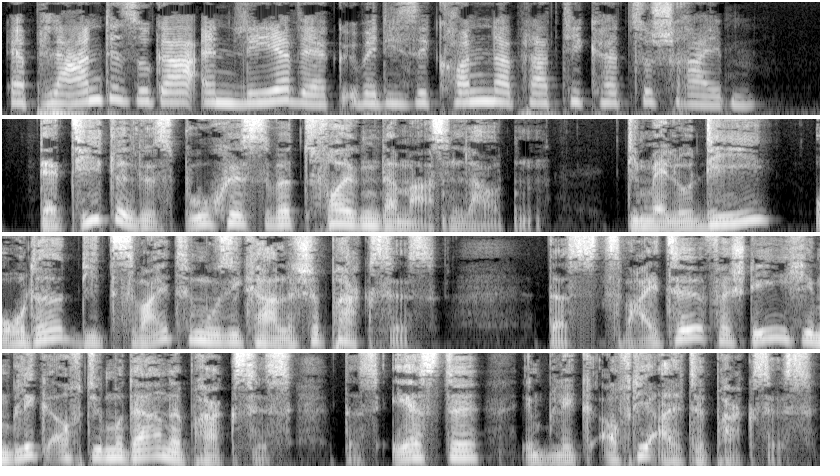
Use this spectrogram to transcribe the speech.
Er plante sogar ein Lehrwerk über die Seconda Pratica zu schreiben. Der Titel des Buches wird folgendermaßen lauten: Die Melodie oder die zweite musikalische Praxis. Das zweite verstehe ich im Blick auf die moderne Praxis, das erste im Blick auf die alte Praxis.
